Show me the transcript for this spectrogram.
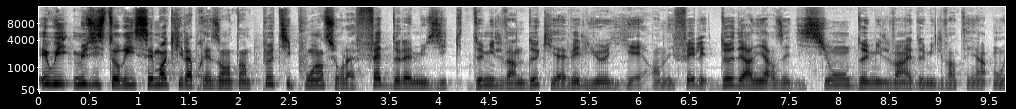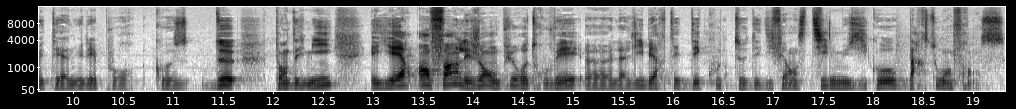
Et oui, Musistory, c'est moi qui la présente. Un petit point sur la fête de la musique 2022 qui avait lieu hier. En effet, les deux dernières éditions, 2020 et 2021, ont été annulées pour cause de pandémie. Et hier, enfin, les gens ont pu retrouver euh, la liberté d'écoute des différents styles musicaux partout en France.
